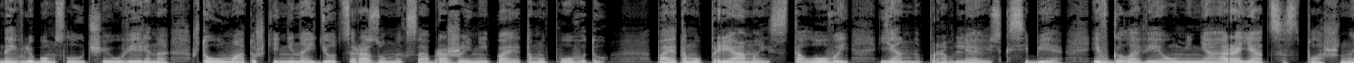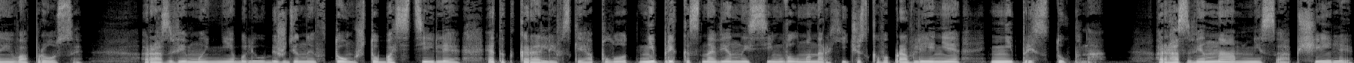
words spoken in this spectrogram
да и в любом случае уверена, что у матушки не найдется разумных соображений по этому поводу. Поэтому прямо из столовой я направляюсь к себе, и в голове у меня роятся сплошные вопросы. Разве мы не были убеждены в том, что Бастилия, этот королевский оплот, неприкосновенный символ монархического правления, неприступна? Разве нам не сообщили,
